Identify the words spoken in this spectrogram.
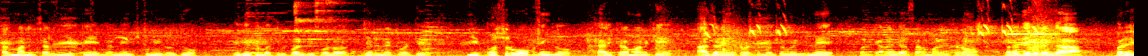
సన్మానించాలని చెప్పి నిర్ణయించుకుని ఈరోజు ఏదైతే మద్దిలపాలెం దీపంలో జరిగినటువంటి ఈ బస్సుల ఓపెనింగ్ కార్యక్రమానికి హాజరైనటువంటి మంత్రివర్యుల్ని మరి ఘనంగా సన్మానించడం మరి అదేవిధంగా మరి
